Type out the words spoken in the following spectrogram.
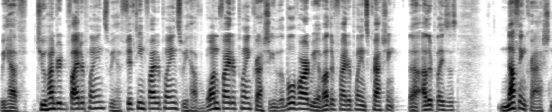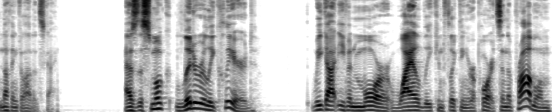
We have 200 fighter planes. We have 15 fighter planes. We have one fighter plane crashing into the boulevard. We have other fighter planes crashing uh, other places. Nothing crashed. Nothing fell out of the sky. As the smoke literally cleared, we got even more wildly conflicting reports. And the problem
